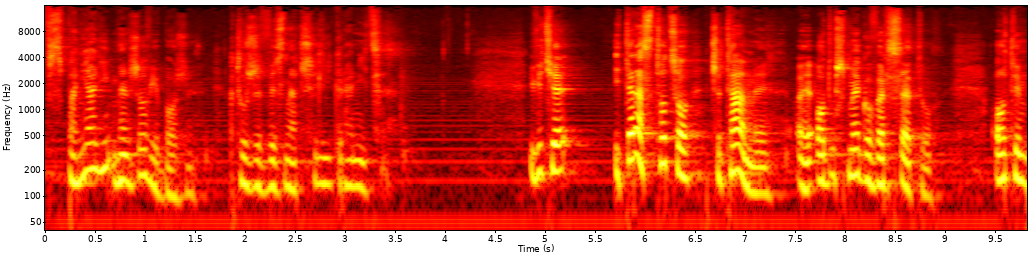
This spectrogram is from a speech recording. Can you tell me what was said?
wspaniali mężowie Boży, którzy wyznaczyli granice. I wiecie, i teraz to, co czytamy e, od ósmego wersetu, o tym,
